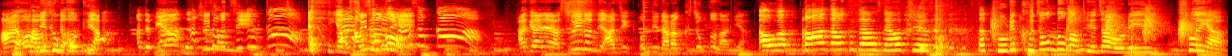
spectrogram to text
아 야, 언니 방송 근데 언니. 아 아, 근데 미안한데 수인 언니. 야 방송 수인 꺼. 언니. 아 그게 아니라 수인 언니 아직 언니 나랑 그 정도는 아니야. 아나나 그냥 내가 지금 나그 우리 그 정도가 되자 우리 소희야.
